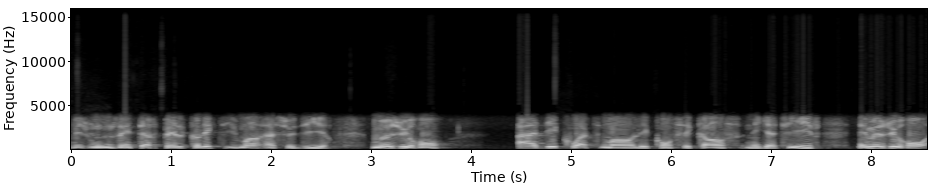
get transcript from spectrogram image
mais je nous interpelle collectivement à se dire, mesurons adéquatement les conséquences négatives et mesurons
